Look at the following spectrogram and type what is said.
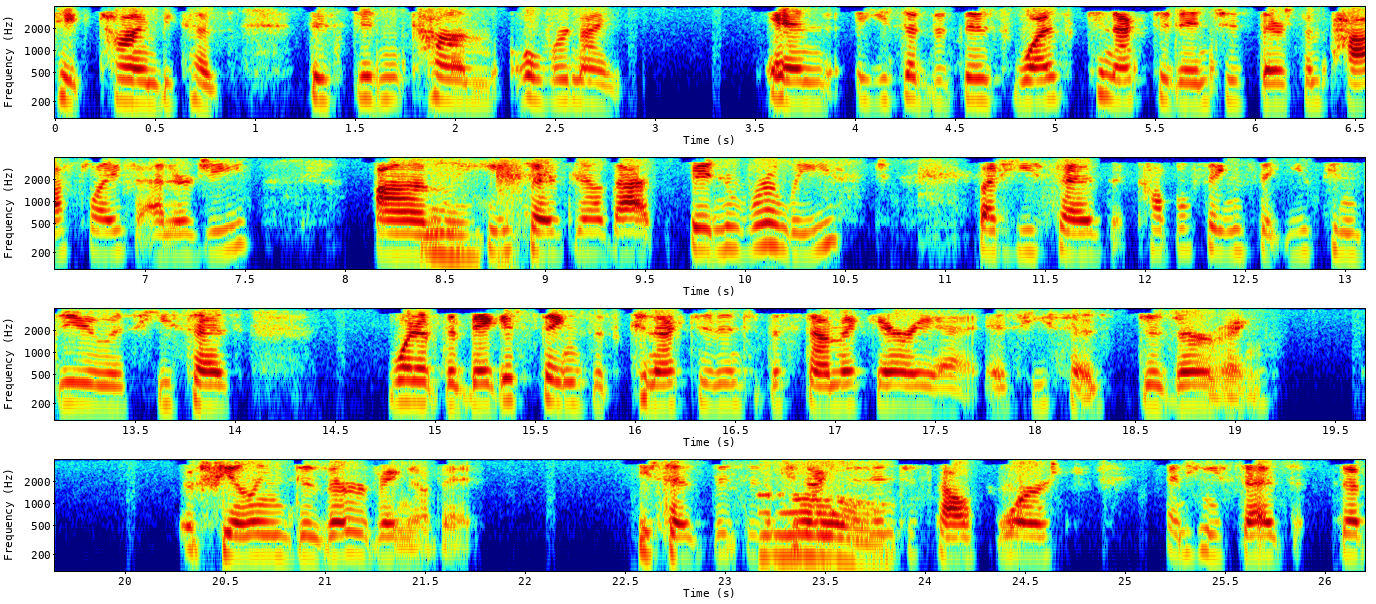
take time because this didn't come overnight. And he said that this was connected into, there's some past life energy. Um, Mm. He says, now that's been released, but he says a couple things that you can do is he says, one of the biggest things that's connected into the stomach area is he says deserving, feeling deserving of it. He says this is connected Oh. into self-worth. And he says the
